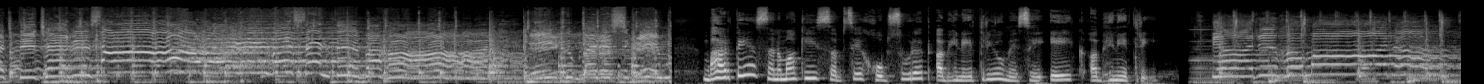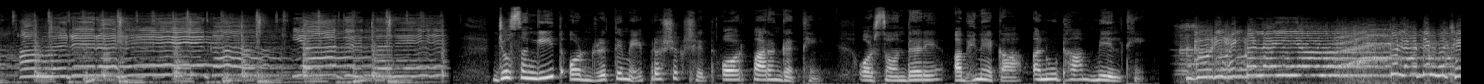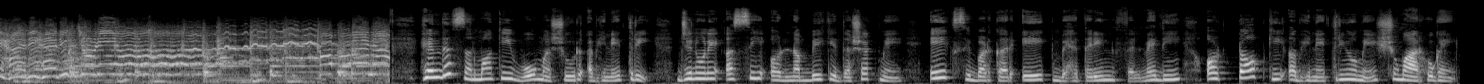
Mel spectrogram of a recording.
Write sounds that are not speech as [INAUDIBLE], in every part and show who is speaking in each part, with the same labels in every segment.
Speaker 1: पतझड़ बसंत बहार एक बरस के
Speaker 2: भारतीय सिनेमा की सबसे खूबसूरत अभिनेत्रियों में से एक अभिनेत्री।
Speaker 1: प्यार हमारा अमर रहेगा याद करे।
Speaker 2: जो संगीत और नृत्य में प्रशिक्षित और पारंगत थीं और सौंदर्य अभिनय का अनूठा मेल थी।
Speaker 1: गोरी है कलाइया
Speaker 2: हिंदी सिनेमा की वो मशहूर अभिनेत्री जिन्होंने 80 और 90 के दशक में एक से बढ़कर एक बेहतरीन फ़िल्में दी और टॉप की अभिनेत्रियों में शुमार हो गईं।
